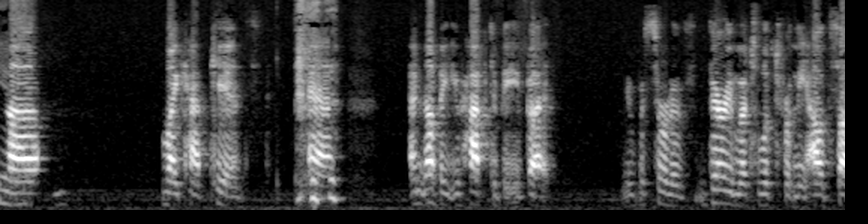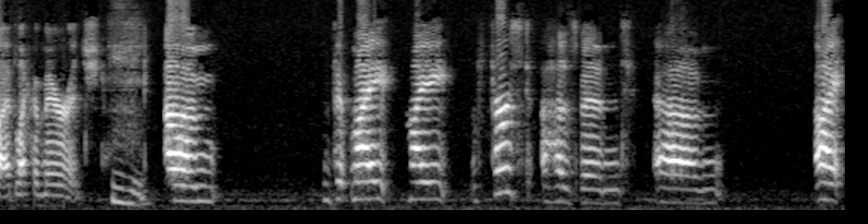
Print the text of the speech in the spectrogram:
Yeah. Uh, like have kids. And, and not that you have to be, but it was sort of very much looked from the outside like a marriage. Mm-hmm. Um, my my first husband, um, I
